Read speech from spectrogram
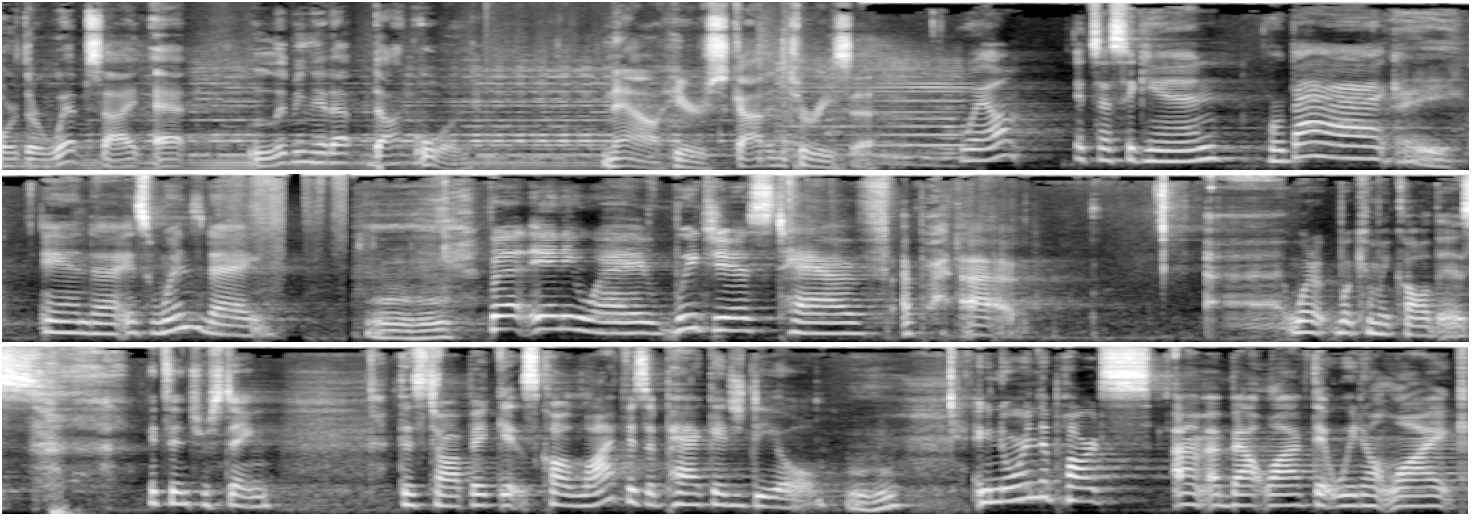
or their website at livingitup.org. Now, here's Scott and Teresa. Well, it's us again. We're back. Hey. And uh, it's Wednesday. Mm-hmm. But anyway, we just have a. p- Uh, uh, what, what can we call this? it's interesting, this topic. It's called Life is a Package Deal. Ignoring the parts um, about life that we don't like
